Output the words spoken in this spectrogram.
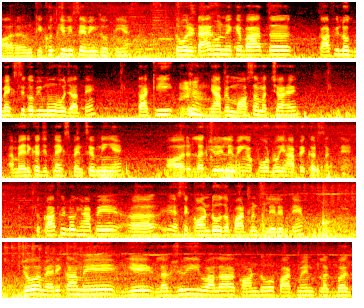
और उनकी खुद की भी सेविंग्स होती हैं। तो वो रिटायर होने के बाद काफ़ी लोग मैक्सिको भी मूव हो जाते हैं ताकि यहाँ पे मौसम अच्छा है, अमेरिका जितना एक्सपेंसिव नहीं है, और लग्जरी लिविंग अफोर्ड वो यहाँ पे कर सकते हैं। तो काफ़ी लोग यहाँ पे ऐसे कॉन्डोज अपार्टमेंट्स ले लेते हैं। जो अमेरिका में ये लग्जरी वाला कॉन्डो अपार्टमेंट लगभग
